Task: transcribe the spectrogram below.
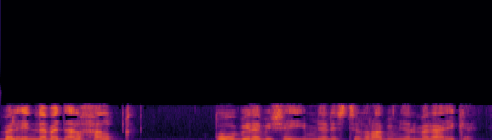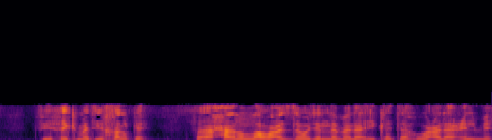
بل إن بدء الخلق قوبل بشيء من الاستغراب من الملائكة في حكمة خلقه فأحال الله عز وجل ملائكته على علمه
